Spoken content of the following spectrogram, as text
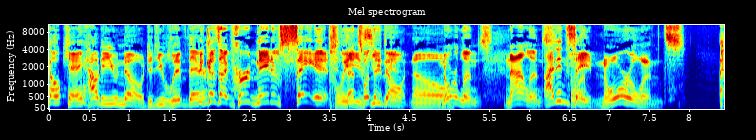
Okay, how do you know? Did you live there? Because I've heard natives say it. Please, That's what you they don't know. Norlands, Nolans. I didn't Come say on. New Orleans.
